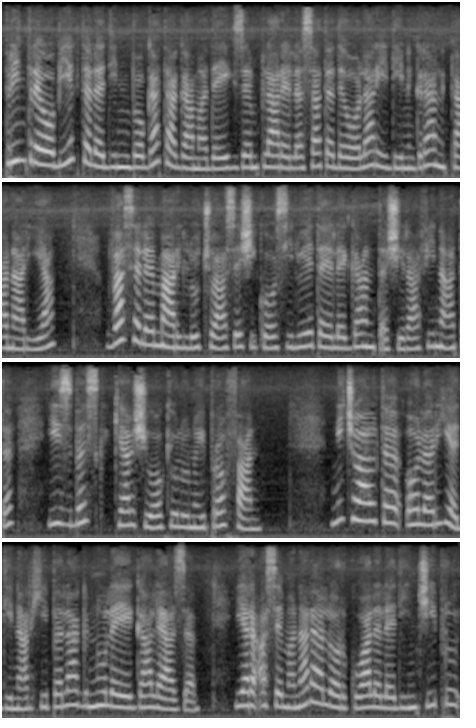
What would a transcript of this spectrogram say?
Printre obiectele din bogata gamă de exemplare lăsate de olarii din Gran Canaria, vasele mari lucioase și cu o siluetă elegantă și rafinată izbesc chiar și ochiul unui profan. Nicio altă olărie din arhipelag nu le egalează, iar asemănarea lor cu alele din Cipru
